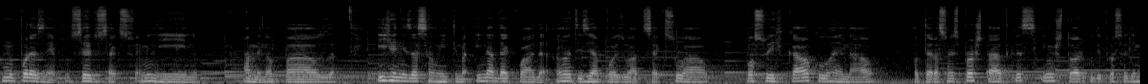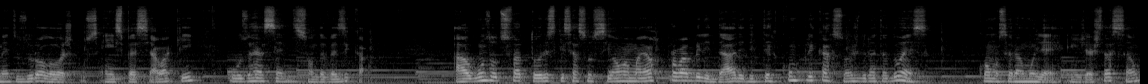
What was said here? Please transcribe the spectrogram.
como por exemplo ser do sexo feminino, a menopausa, higienização íntima inadequada antes e após o ato sexual, possuir cálculo renal, alterações prostáticas e um histórico de procedimentos urológicos, em especial aqui o uso recente de sonda vesical. Há alguns outros fatores que se associam a uma maior probabilidade de ter complicações durante a doença, como ser uma mulher em gestação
